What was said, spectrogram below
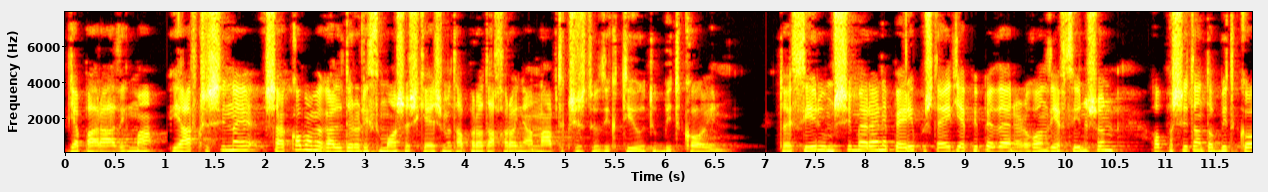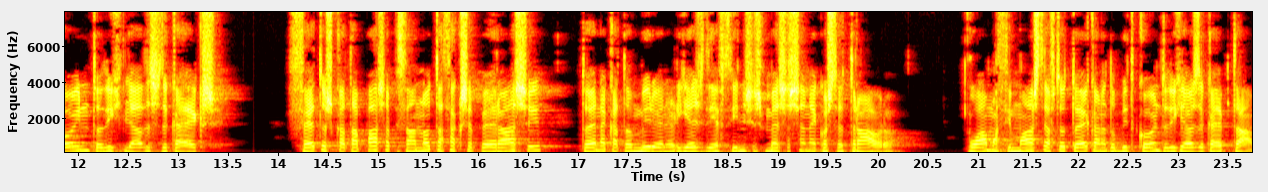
για παράδειγμα, η αύξηση είναι σε ακόμα μεγαλύτερο ρυθμό σε σχέση με τα πρώτα χρόνια ανάπτυξης του δικτύου του Bitcoin. Το Ethereum σήμερα είναι περίπου στα ίδια επίπεδα ενεργών διευθύνσεων όπως ήταν το bitcoin το 2016. Φέτος κατά πάσα πιθανότητα θα ξεπεράσει το 1 εκατομμύριο ενεργές διευθύνσεις μέσα σε ένα 24ωρο, που άμα θυμάστε αυτό το έκανε το bitcoin το 2017.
